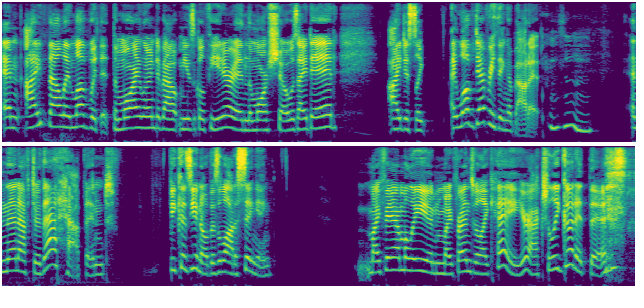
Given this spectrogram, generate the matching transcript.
And I fell in love with it. The more I learned about musical theater and the more shows I did, I just like, I loved everything about it. Mm-hmm. And then after that happened, because, you know, there's a lot of singing my family and my friends were like, "Hey, you're actually good at this."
